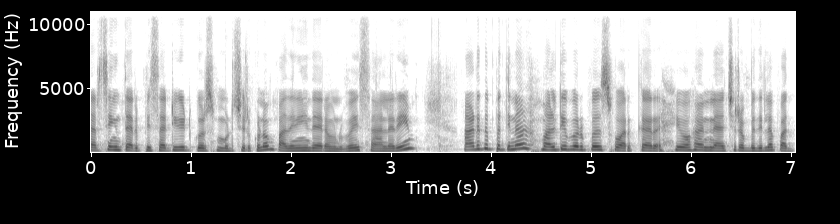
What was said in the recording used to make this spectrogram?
நர்சிங் தெரப்பி சர்டிஃபிகேட் கோர்ஸ் முடிச்சிருக்கணும். பதினைந்தாயிரம் ரூபாய் சேலரி அடுத்து பார்த்திங்கன்னா மல்டிபர்பஸ் ஒர்க்கர் யோகா நேச்சுரோபதியில் பத்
